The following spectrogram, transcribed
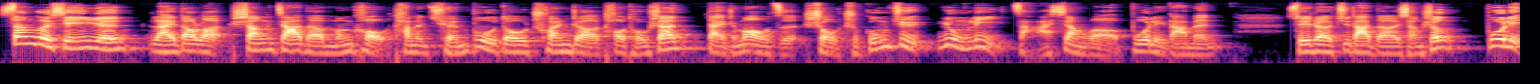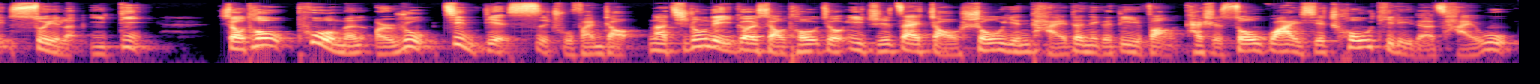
三个嫌疑人来到了商家的门口，他们全部都穿着套头衫，戴着帽子，手持工具，用力砸向了玻璃大门。随着巨大的响声，玻璃碎了一地。小偷破门而入，进店四处翻找。那其中的一个小偷就一直在找收银台的那个地方，开始搜刮一些抽屉里的财物。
